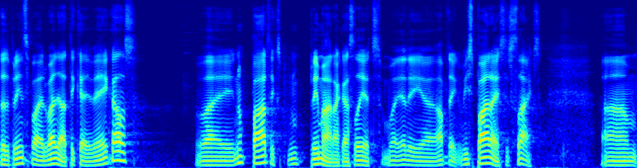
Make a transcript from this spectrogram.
Tad, principā, ir vaļā tikai veikals vai nu, pārtiks nu, primārākās lietas, vai arī uh, aptiekā. Vispārējais ir slēgts. Um,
